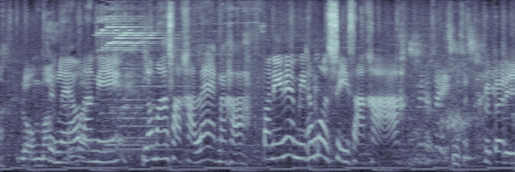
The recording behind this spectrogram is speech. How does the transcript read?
กลมมากถึงแล้วร้านนี้เรามาสาขาแรกนะคะ ตอนนี้เนี่ยมีทั้งหมด 4 สาขาฟุตดี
